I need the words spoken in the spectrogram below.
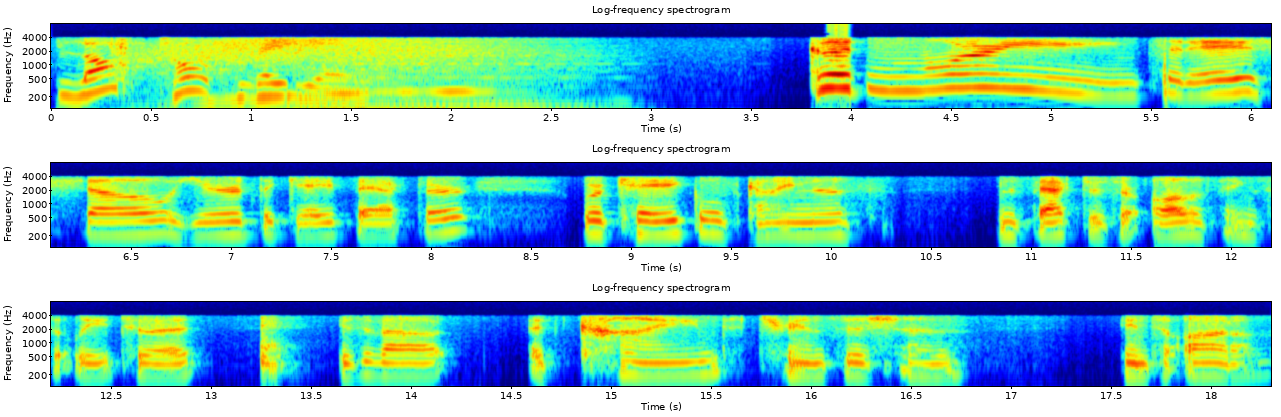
Blog Talk Radio. Good morning. Today's show here at the K Factor, where K equals kindness, and the factors are all the things that lead to it, is about a kind transition into autumn.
